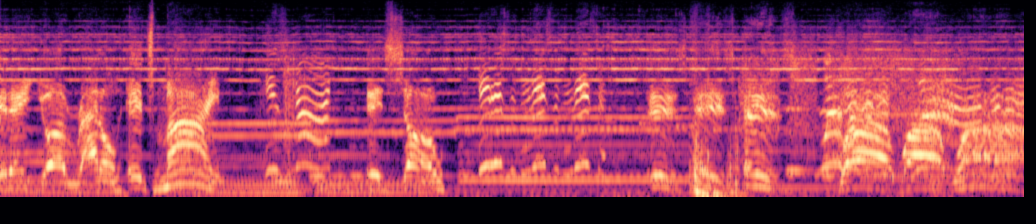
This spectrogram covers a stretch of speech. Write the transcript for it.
It ain't your rattle, it's mine! Is not. Is so, It isn't. It isn't. It isn't. is, is, is. Wah, wah, wah!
